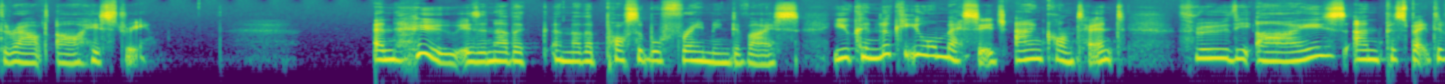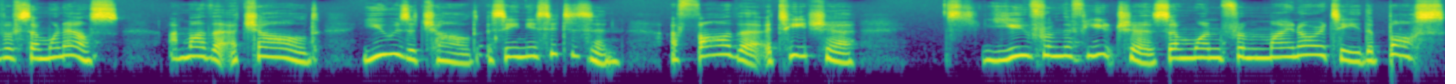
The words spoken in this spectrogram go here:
throughout our history. And who is another another possible framing device. You can look at your message and content through the eyes and perspective of someone else, a mother, a child, you as a child, a senior citizen, a father, a teacher, you from the future, someone from a minority, the boss,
